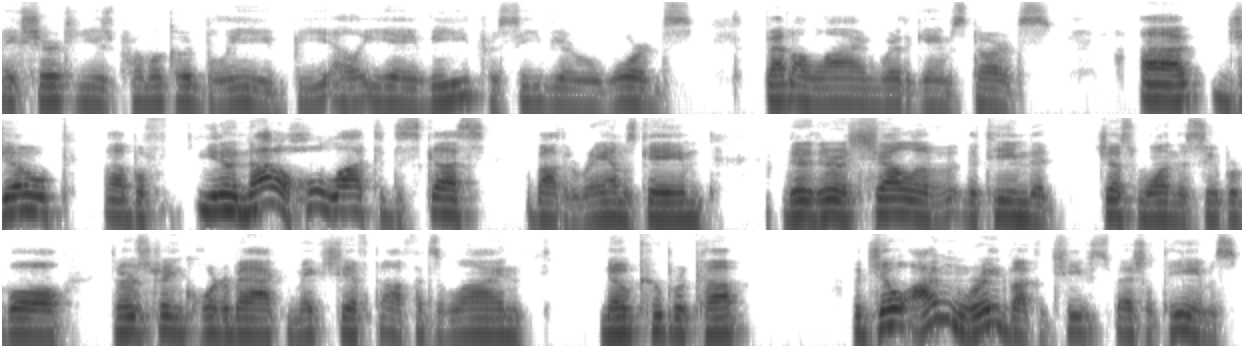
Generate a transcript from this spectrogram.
Make sure to use promo code BLEAV, B L E A V, to receive your rewards. Bet online where the game starts. Uh, Joe, uh, bef- you know, not a whole lot to discuss about the Rams game. They're they're a shell of the team that just won the Super Bowl. Third string quarterback, makeshift offensive line, no Cooper Kupp. But Joe, I'm worried about the Chiefs' special teams.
